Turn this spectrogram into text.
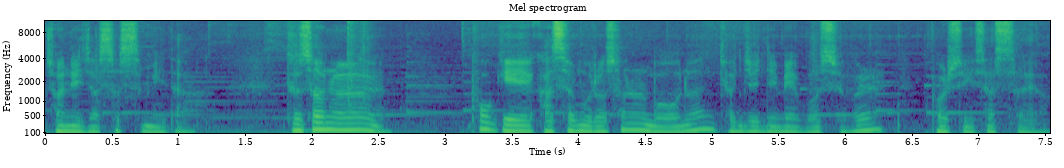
전해졌었습니다. 두 손을 포기해 가슴으로 손을 모으는 견주님의 모습을 볼 수 있었어요.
